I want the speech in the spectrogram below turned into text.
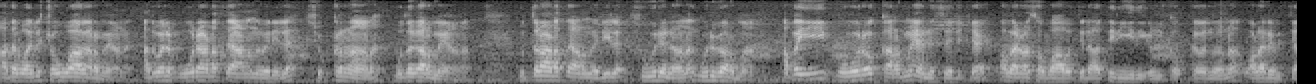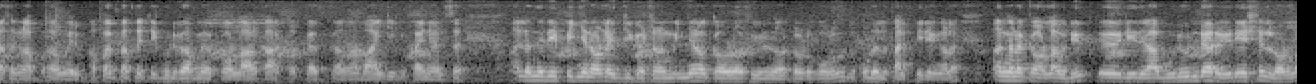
അതുപോലെ ചൊവ്വാകർമ്മയാണ്. അതുപോലെ പൂരാടത്തെ ആണെന്ന് വരിയിൽ ശുക്രനാണ് ബുധകർമ്മയാണ്. ഉത്രാടത്തെ ആണെന്ന് സൂര്യനാണ് ഗുരുകർമ്മ. അപ്പൊ ഈ ഓരോ കർമ്മ അനുസരിച്ച് അവരുടെ സ്വഭാവത്തിനകത്ത് രീതികൾക്കൊക്കെ എന്ന് പറഞ്ഞാൽ വളരെ വ്യത്യാസങ്ങൾ വരും. അപ്പൊ പ്രത്യേകിച്ച് ഗുരുകർമ്മയൊക്കെ ഉള്ള ആൾക്കാർക്കൊക്കെ ബാങ്കിങ് ഫൈനാൻസ് അല്ലെന്നൊരു ഇപ്പം ഇങ്ങനെയുള്ള എഡ്യൂക്കേഷനും ഇങ്ങനെയൊക്കെ ഉള്ള ഫീൽഡിനോട്ടോട് കൂടുതൽ താല്പര്യങ്ങൾ അങ്ങനെയൊക്കെ ഉള്ള ഒരു രീതി രീതിയിൽ ആ ഗുരുവിന്റെ റേഡിയേഷനിലുള്ള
